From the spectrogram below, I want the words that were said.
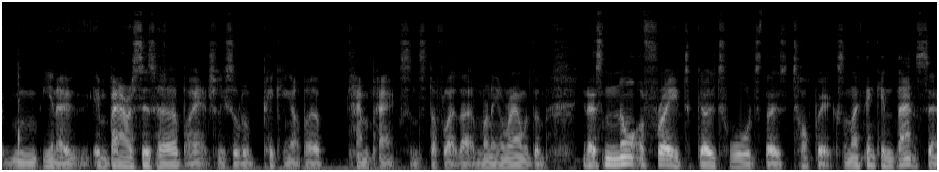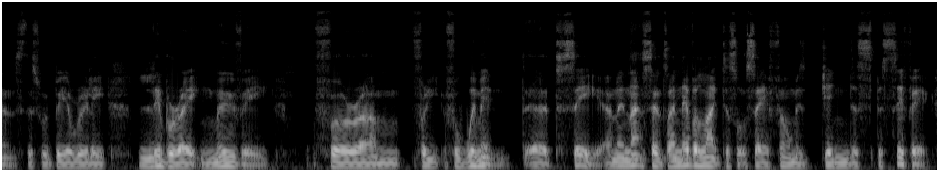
um, you know embarrasses her by actually sort of picking up her Tampax and stuff like that and running around with them. You know, it's not afraid to go towards those topics. And I think in that sense, this would be a really liberating movie for um for for women uh, to see and in that sense i never like to sort of say a film is gender specific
